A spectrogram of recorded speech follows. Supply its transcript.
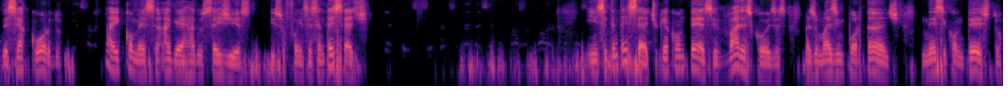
desse acordo, aí começa a Guerra dos Seis Dias. Isso foi em 67. E em 77, o que acontece? Várias coisas, mas o mais importante nesse contexto,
